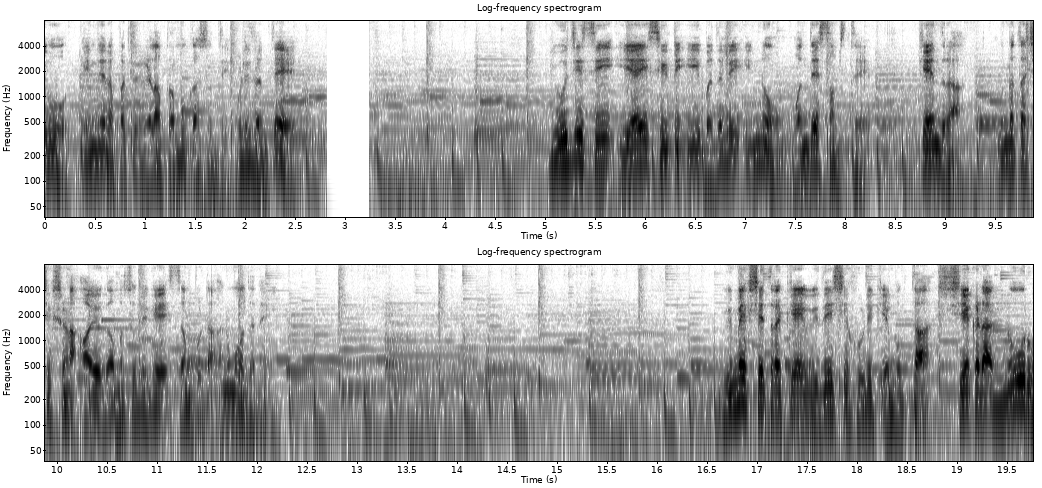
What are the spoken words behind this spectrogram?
ಇವು ಇಂದಿನ ಪತ್ರಿಕೆಗಳ ಪ್ರಮುಖ ಸುದ್ದಿ. ಉಳಿದಂತೆ, ಯುಜಿಸಿ ಎಐಸಿಟಿಇ ಬದಲಿ ಇನ್ನೂ ಒಂದೇ ಸಂಸ್ಥೆ, ಕೇಂದ್ರ ಉನ್ನತ ಶಿಕ್ಷಣ ಆಯೋಗ ಮಸೂದೆಗೆ ಸಂಪುಟ ಅನುಮೋದನೆ. ವಿಮೆ ಕ್ಷೇತ್ರಕ್ಕೆ ವಿದೇಶಿ ಹೂಡಿಕೆ ಮುಕ್ತ ಶೇಕಡ ನೂರು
